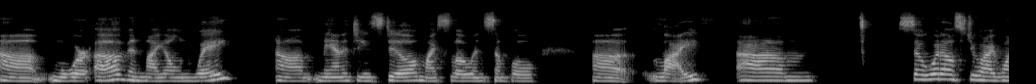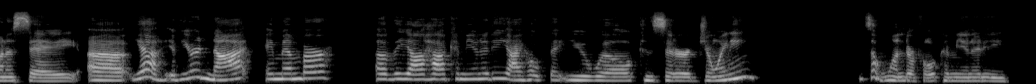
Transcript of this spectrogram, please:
uh, more of in my own way um, managing still my slow and simple uh, life. Um, so what else do i want to say? Uh, yeah if you're not a member of the AHA community i hope that you will consider joining it's a wonderful community.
